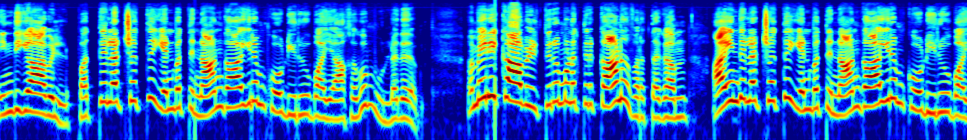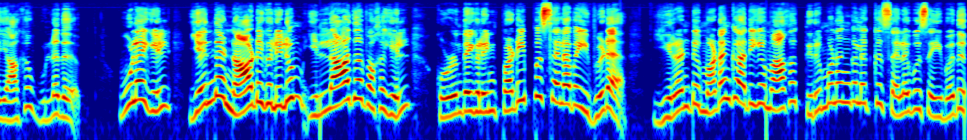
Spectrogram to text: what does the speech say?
இந்தியாவில் பத்து லட்சத்து எண்பத்து நான்காயிரம் கோடி ரூபாயாகவும் உள்ளது. அமெரிக்காவில் திருமணத்திற்கான வர்த்தகம் ஐந்து லட்சத்து எண்பத்து நான்காயிரம் கோடி ரூபாயாக உள்ளது. உலகில் எந்த நாடுகளிலும் இல்லாத வகையில் குழந்தைகளின் படிப்பு செலவை விட இரண்டு மடங்கு அதிகமாக திருமணங்களுக்கு செலவு செய்வது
